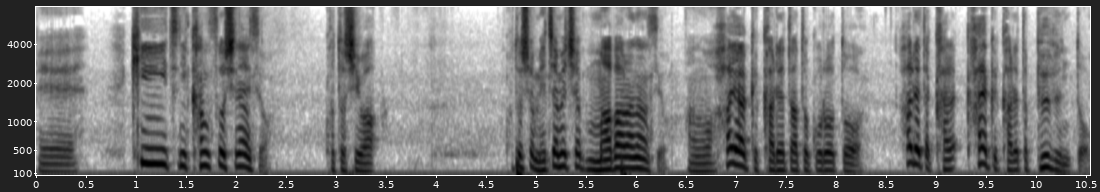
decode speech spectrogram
えー、均一に乾燥しないんですよ。今年は。今年はめちゃめちゃまばらなんですよ。あの早く枯れたところと晴れたか早く枯れた部分と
